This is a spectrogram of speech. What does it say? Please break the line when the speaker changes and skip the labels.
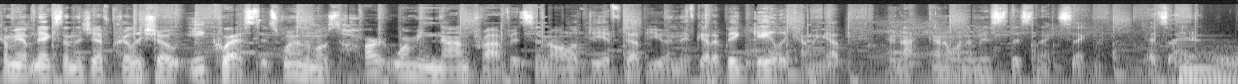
Coming up next on the Jeff Crilley Show, eQuest. It's one of the most heartwarming nonprofits in all of DFW, and they've got a big gala coming up. You're not going to want to miss this next segment. That's ahead.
